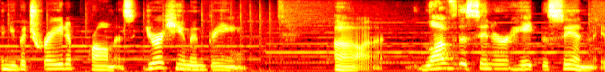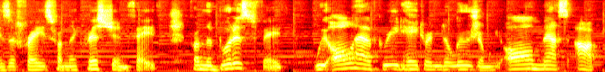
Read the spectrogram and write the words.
and you betrayed a promise. You're a human being. Uh, love the sinner, hate the sin is a phrase from the Christian faith. From the Buddhist faith, we all have greed, hatred, and delusion. We all mess up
